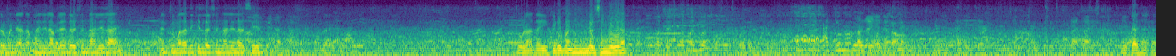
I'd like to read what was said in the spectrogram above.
तर म्हणजे आता फायनली आपल्याला दर्शन झालेलं आहे. आणि तुम्हाला देखील दर्शन झालेलं असेल. थोडं आता इकडे पण दर्शन घेऊयात. हे काय झालं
